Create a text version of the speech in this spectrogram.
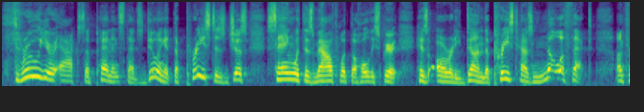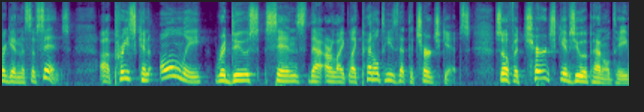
through your acts of penance that's doing it. The priest is just saying with his mouth what the Holy Spirit has already done. The priest has no effect on forgiveness of sins. Uh, priests can only reduce sins that are like like penalties that the church gives. So if a church gives you a penalty,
